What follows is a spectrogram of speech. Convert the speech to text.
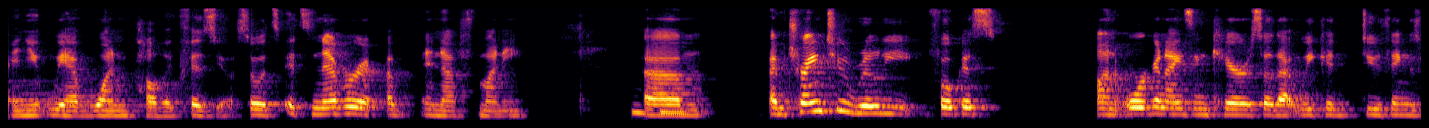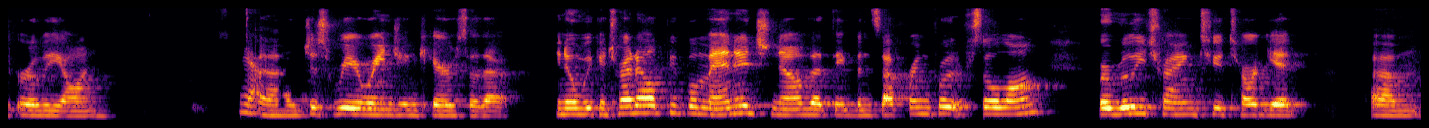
and you, we have one pelvic physio so it's it's never a, enough money mm-hmm. um, i'm trying to really focus on organizing care so that we could do things early on. Yeah. Uh, just rearranging care so that you know we can try to help people manage now that they've been suffering for so long. But really trying to target um,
